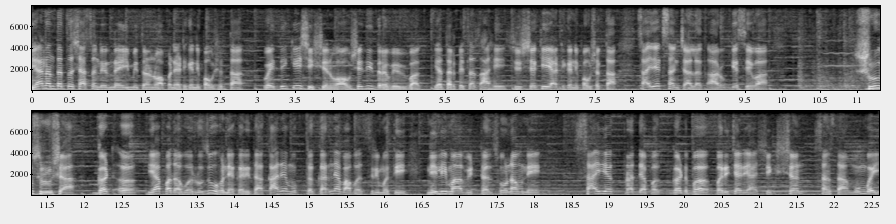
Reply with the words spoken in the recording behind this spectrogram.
यानंतरचा शासन निर्णय मित्रांनो आपण या ठिकाणी पाहू शकता. वैद्यकीय शिक्षण व औषधी द्रव्य विभाग यातर्फेचाच आहे. शीर्षकही या ठिकाणी पाहू शकता. सहाय्यक संचालक आरोग्य सेवा शुश्रूषा गट अ या पदावर रुजू होण्याकरिता कार्यमुक्त करण्याबाबत श्रीमती निलिमा विठ्ठल सोनावणे सहाय्यक प्राध्यापक गट ब परिचर्या शिक्षण संस्था मुंबई.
